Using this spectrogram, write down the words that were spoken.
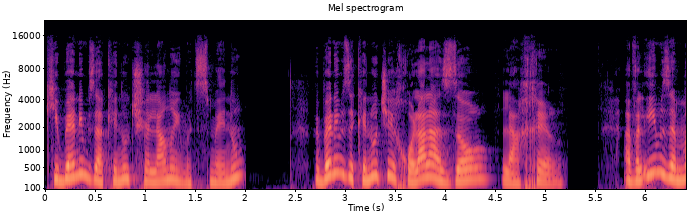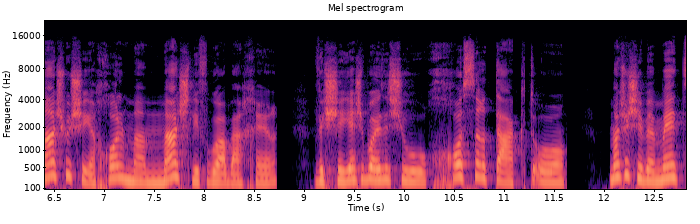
כי בין אם זה הכנות שלנו עם עצמנו, ובין אם זה כנות שיכולה לעזור לאחר. אבל אם זה משהו שיכול ממש לפגוע באחר, ושיש בו איזשהו חוסר טקט, או משהו שבאמת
